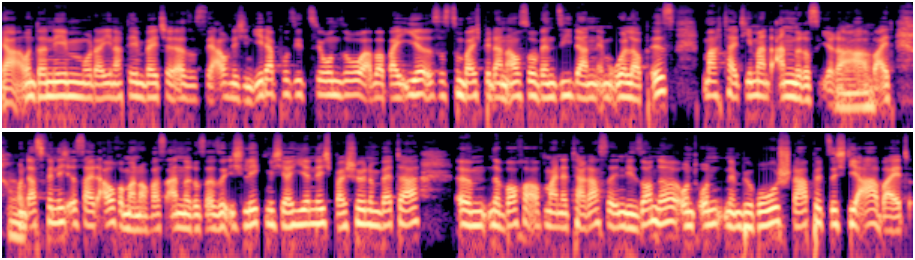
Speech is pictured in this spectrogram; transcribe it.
ja, Unternehmen oder je nachdem welche, also es ist ja auch nicht in jeder Position so, aber bei ihr ist es zum Beispiel dann auch so, wenn sie dann im Urlaub ist, macht halt jemand anderes ihre ja, Arbeit. Ja. Und das finde ich ist halt auch immer noch was anderes. Also ich lege mich ja hier nicht bei schönem Wetter ähm, eine Woche auf meine Terrasse in die Sonne und unten im Büro stapelt sich die Arbeit,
